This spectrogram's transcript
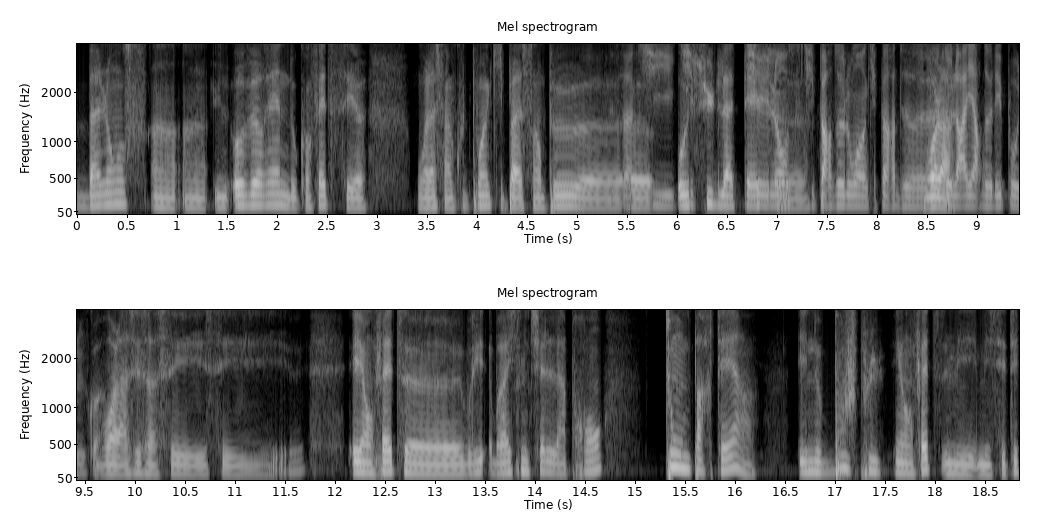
balance un, un- une overhand. Donc en fait, c'est euh, voilà, c'est un coup de poing qui passe un peu euh, euh, qui- qui- au-dessus de la Qui tête. lance, euh, qui part de loin, qui part de, Voilà. de l'arrière de l'épaule, voilà, c'est ça. C'est c'est et en fait, euh, Bryce Mitchell la prend, tombe par terre et ne bouge plus. Et en fait, mais mais c'était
